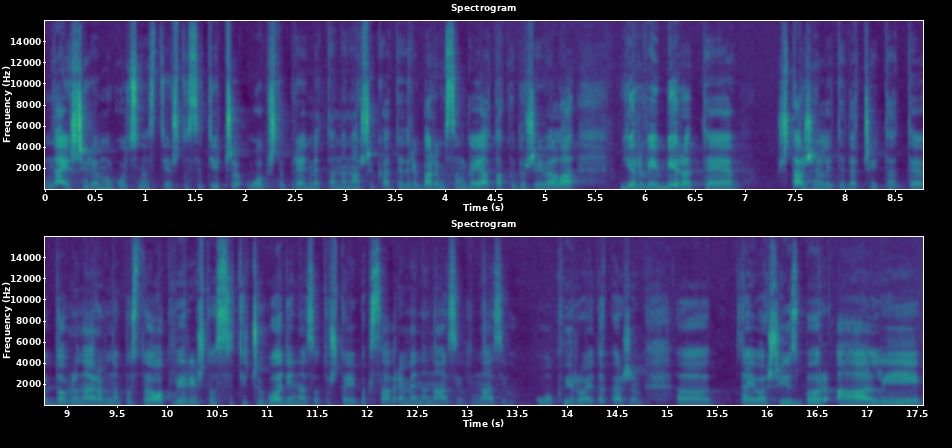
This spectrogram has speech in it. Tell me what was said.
najšire mogućnosti što se tiče uopšte predmeta na našoj katedri, barem sam ga ja tako doživela, jer vi birate šta želite da čitate. Dobro, naravno, postoje okviri što se tiče godina, zato što je ipak savremena naziv, naziv u okviru je, da kažem, uh, taj vaš izbor, ali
